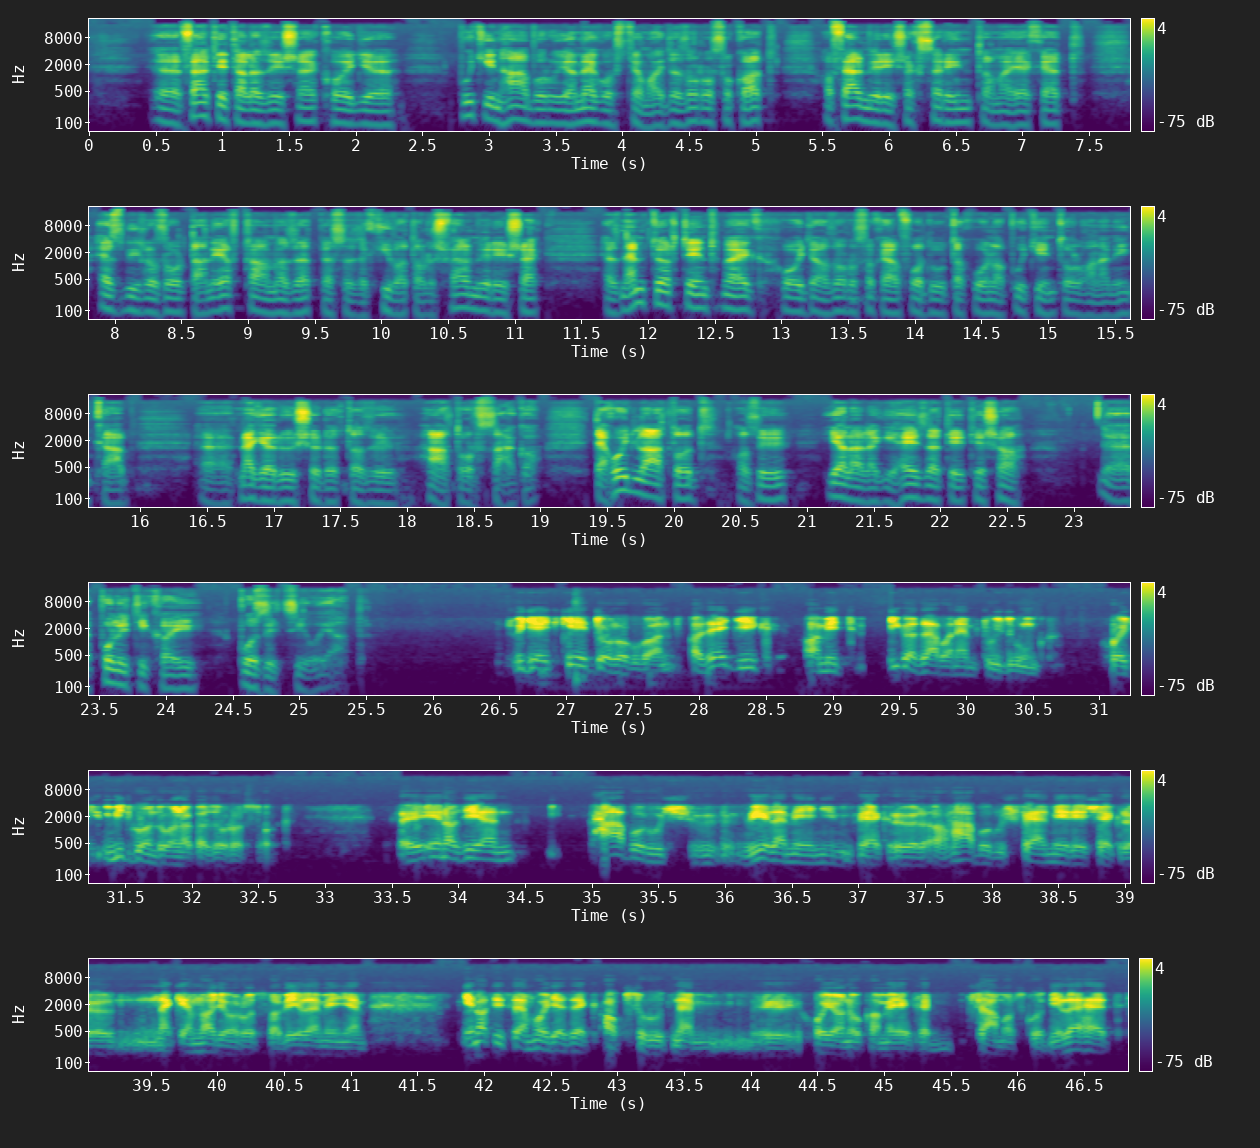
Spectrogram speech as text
feltételezések, hogy Putyin háborúja megosztja majd az oroszokat, a felmérések szerint, amelyeket Ezbíró Zoltán értelmezett, persze ezek hivatalos felmérések, ez nem történt meg, hogy az oroszok elfordultak volna Putyintól, hanem inkább megerősödött az ő hátországa. Te hogy látod az ő jelenlegi helyzetét és a politikai pozícióját? Ugye itt két dolog van. Az egyik, amit igazából nem tudunk, hogy mit gondolnak az oroszok. Én az ilyen háborús véleményekről, a háborús felmérésekről nekem nagyon rossz a véleményem. Én azt hiszem, hogy ezek abszolút nem olyanok, amelyekre számaszkodni lehet.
